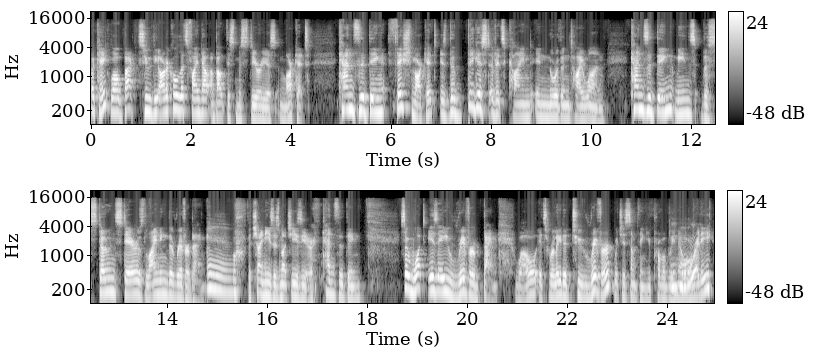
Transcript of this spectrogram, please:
Okay, well, back to the article. Let's find out about this mysterious market. Kanziding Fish Market is the biggest of its kind in northern Taiwan. Kanziding means the stone stairs lining the riverbank. Mm. Oof, the Chinese is much easier. Kanziding. So, what is a river bank? Well, it's related to river, which is something you probably know already.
